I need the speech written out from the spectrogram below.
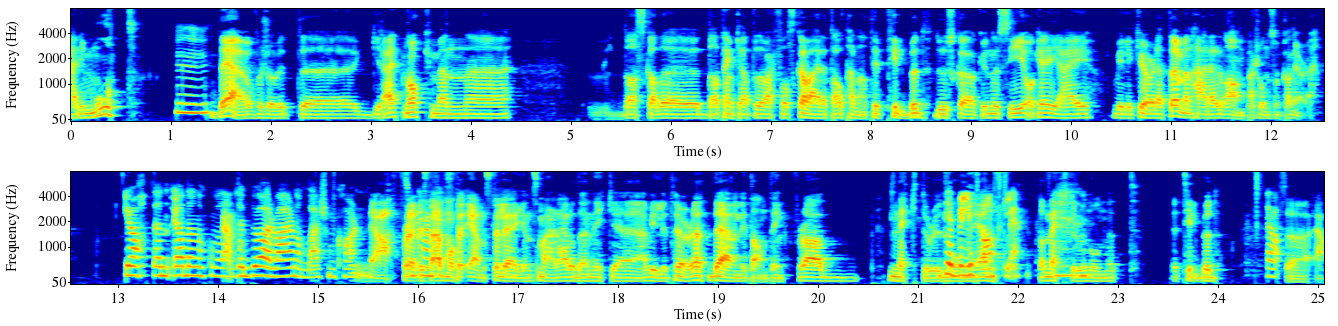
er imot. Mm. Det er jo for så vidt uh, greit nok, men uh, da, det, da tenker jeg at det i hvert fall skal være et alternativt tilbud. Du skal kunne si OK, jeg vil ikke gjøre dette, men her er en annen person som kan gjøre det. Ja, er- ja, det er noe med det. Det bør være noen der som kan Ja, for som Hvis det er på en måte eneste legen som er der, og den ikke er villig til å gjøre det, det er jo en litt annen ting. For da nekter du Det blir noen litt igjen. vanskelig. Da nekter du noen et, et tilbud. Ja. Så ja,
